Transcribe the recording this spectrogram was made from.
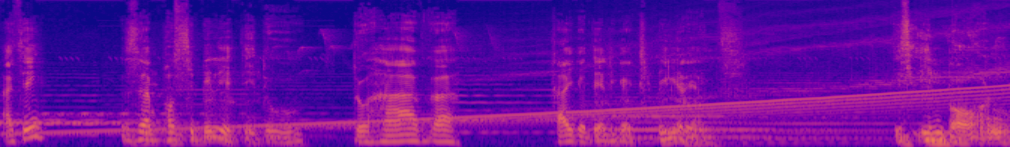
I think the possibility to, to have uh, a psychedelic experience is inborn.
